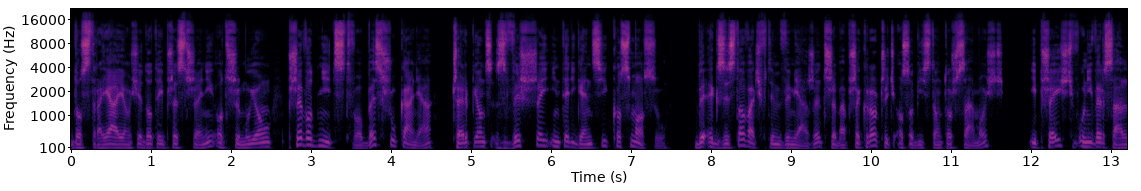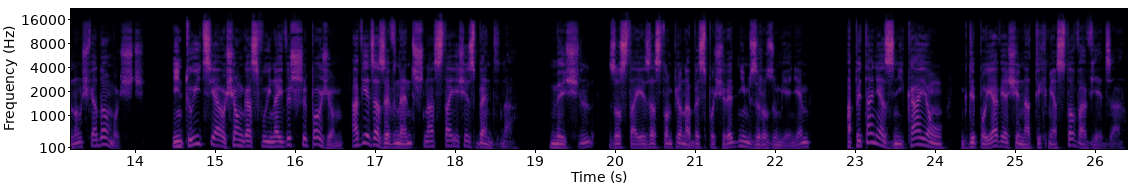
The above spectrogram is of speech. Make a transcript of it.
dostrajają się do tej przestrzeni, otrzymują przewodnictwo bez szukania, czerpiąc z wyższej inteligencji kosmosu. By egzystować w tym wymiarze, trzeba przekroczyć osobistą tożsamość i przejść w uniwersalną świadomość. Intuicja osiąga swój najwyższy poziom, a wiedza zewnętrzna staje się zbędna. Myśl zostaje zastąpiona bezpośrednim zrozumieniem, a pytania znikają, gdy pojawia się natychmiastowa wiedza.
